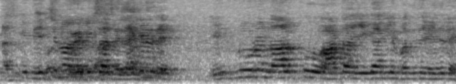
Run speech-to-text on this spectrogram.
ಅದಕ್ಕಿಂತ ಹೆಚ್ಚು ನಾವು ಹೇಳಿ ಸಾಧ್ಯ ಯಾಕಂದ್ರೆ ಎಂಟುನೂರ ನಾಲ್ಕು ಆಟ ಈಗಾಗಲೇ ಬಂದಿದೆ ಹೇಳಿದ್ರೆ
